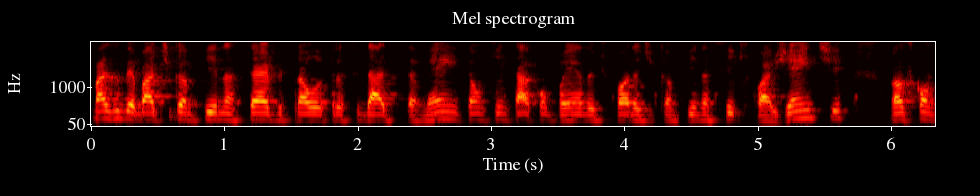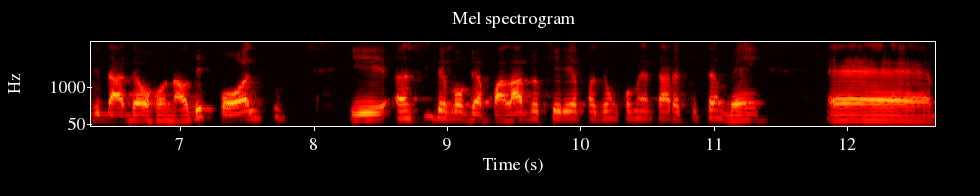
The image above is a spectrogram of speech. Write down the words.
mas o debate de Campinas serve para outras cidades também, então quem está acompanhando de fora de Campinas, fique com a gente. Nosso convidado é o Ronaldo Hipólito, e antes de devolver a palavra, eu queria fazer um comentário aqui também. É,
